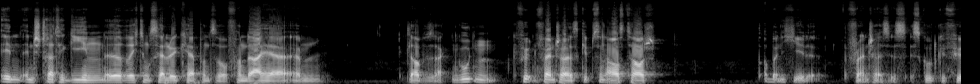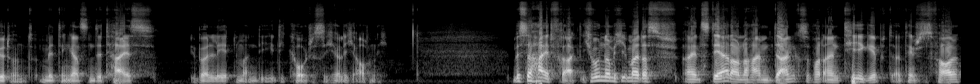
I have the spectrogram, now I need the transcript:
in, in Strategien äh, Richtung Salary Cap und so. Von daher, ähm, ich glaube, gesagt, einen guten, geführten Franchise gibt es einen Austausch, aber nicht jede Franchise ist, ist gut geführt und mit den ganzen Details überlädt man die, die Coaches sicherlich auch nicht. Mr. Hyde fragt, ich wundere mich immer, dass ein Stare nach einem Dank sofort einen T gibt, ein technisches Foul.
